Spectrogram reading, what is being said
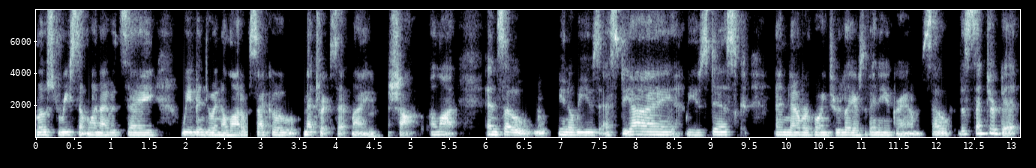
Most recent one, I would say, we've been doing a lot of psychometrics at my mm. shop a lot. And so, you know, we use SDI, we use DISC, and now we're going through layers of Enneagram. So the center bit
